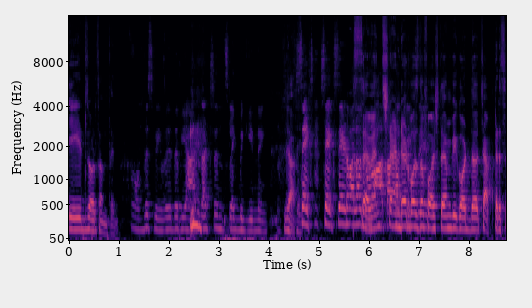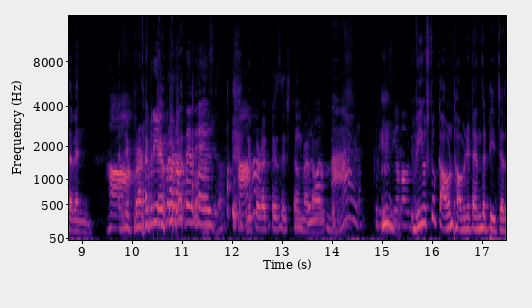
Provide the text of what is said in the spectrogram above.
AIDS or something. Obviously, we had that since like beginning. Yeah. Sex, sex ed wala. Seventh standard was the first time we got the chapter seven. Teacher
